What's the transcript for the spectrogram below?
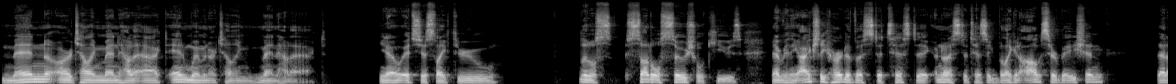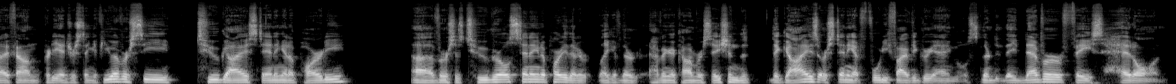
men are telling men how to act, and women are telling men how to act. You know, it's just like through little s- subtle social cues and everything. I actually heard of a statistic, or not a statistic, but like an observation that I found pretty interesting. If you ever see two guys standing at a party uh, versus two girls standing at a party that are like if they're having a conversation, the, the guys are standing at 45 degree angles. They're, they never face head on,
